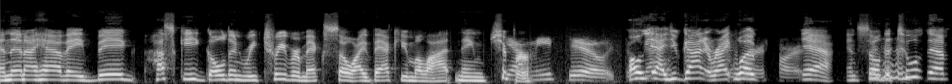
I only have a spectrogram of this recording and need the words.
And then I have a big husky golden retriever mix, so I vacuum a lot, named Chipper. Yeah, me too. The Oh yeah, you got it right. Well, part. yeah, and so the two of them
